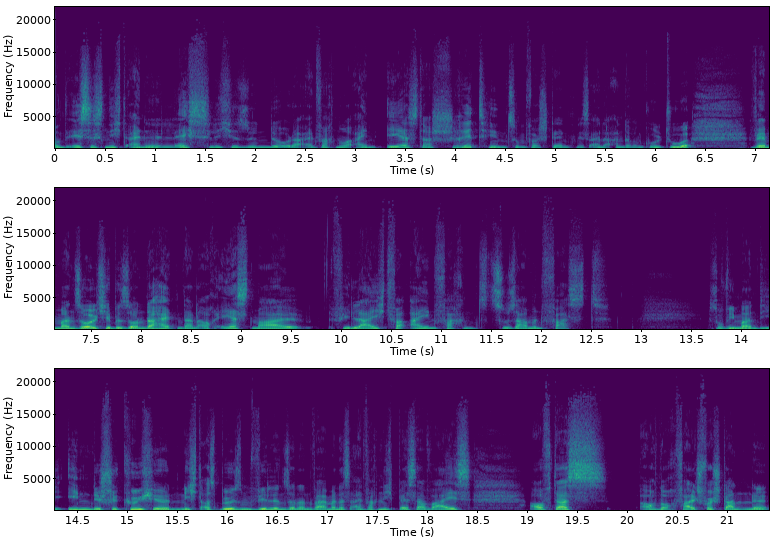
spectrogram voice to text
Und ist es nicht eine lässliche Sünde oder einfach nur ein erster Schritt hin zum Verständnis einer anderen Kultur, wenn man solche Besonderheiten dann auch erstmal vielleicht vereinfachend zusammenfasst? So wie man die indische Küche nicht aus bösem Willen, sondern weil man es einfach nicht besser weiß, auf das auch noch falsch verstandene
